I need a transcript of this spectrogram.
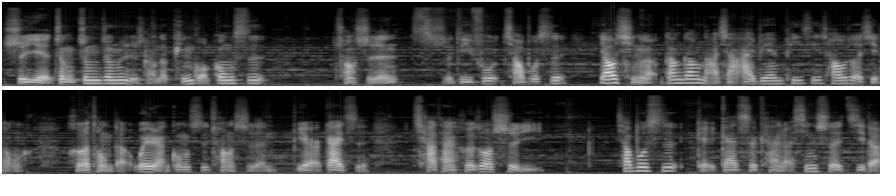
事业正蒸蒸日上的苹果公司创始人史蒂夫·乔布斯。邀请了刚刚拿下 IBM PC 操作系统合同的微软公司创始人比尔·盖茨洽谈合作事宜。乔布斯给盖茨看了新设计的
